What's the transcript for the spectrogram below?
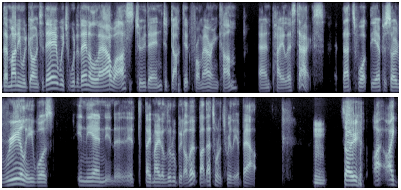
the money would go into there, which would then allow us to then deduct it from our income and pay less tax. That's what the episode really was. In the end, it, they made a little bit of it, but that's what it's really about. Mm. So I, I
